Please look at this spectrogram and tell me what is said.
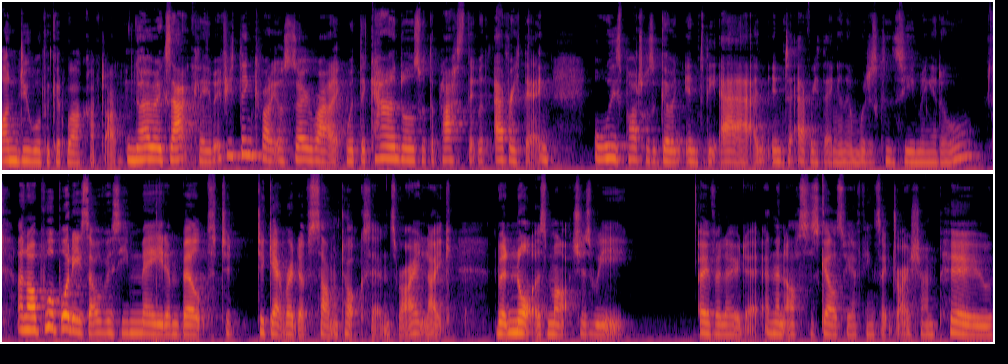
undo all the good work I've done. No, exactly. But if you think about it, you're so right. Like with the candles, with the plastic, with everything, all these particles are going into the air and into everything, and then we're just consuming it all. And our poor bodies are obviously made and built to, to get rid of some toxins, right? Like, but not as much as we overload it. And then us as girls, we have things like dry shampoo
